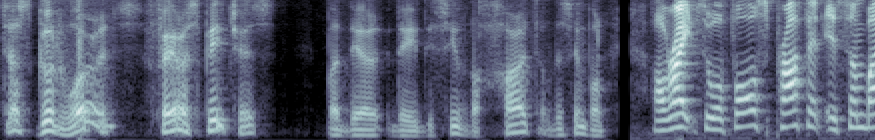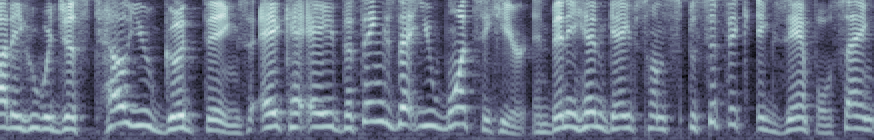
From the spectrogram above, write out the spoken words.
Just good words, fair speeches, but they they deceive the heart of the simple. All right, so a false prophet is somebody who would just tell you good things, aka the things that you want to hear. And Benny Hinn gave some specific examples saying,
